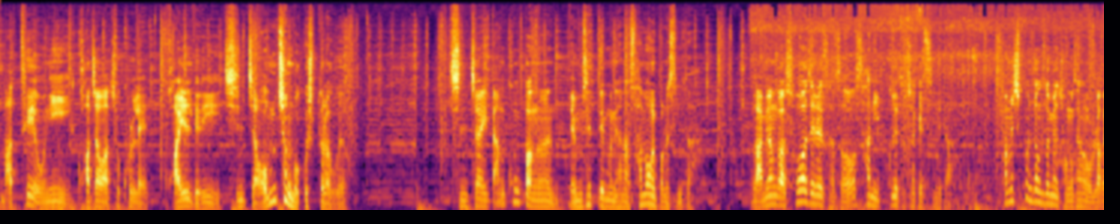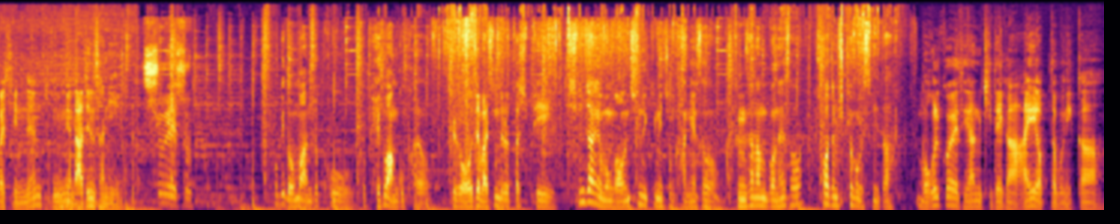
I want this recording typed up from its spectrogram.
마트에 오니 과자와 초콜릿, 과일들이 진짜 엄청 먹고 싶더라고요. 진짜 이 땅콩빵은 냄새 때문에 하나 사 먹을 뻔했습니다. 라면과 소화제를 사서 산 입구에 도착했습니다. 30분 정도면 정상을 올라갈 수 있는 동네 낮은 산이에요. 치유의 숲. 속이 너무 안 좋고 또 배도 안 고파요. 그리고 어제 말씀드렸다시피 심장에 뭔가 얹힌 느낌이 좀 강해서 등산 한번 해서 소화 좀 시켜보겠습니다. 먹을 거에 대한 기대가 아예 없다 보니까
